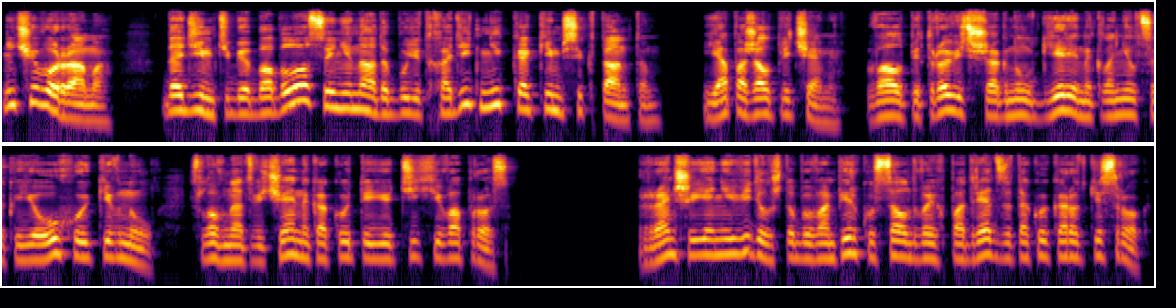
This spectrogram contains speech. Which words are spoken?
Ничего, Рама, дадим тебе баблос, и не надо будет ходить ни к каким сектантам». Я пожал плечами. Вал Петрович шагнул к Гере, наклонился к ее уху и кивнул, словно отвечая на какой-то ее тихий вопрос. Раньше я не видел, чтобы вампир кусал двоих подряд за такой короткий срок.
